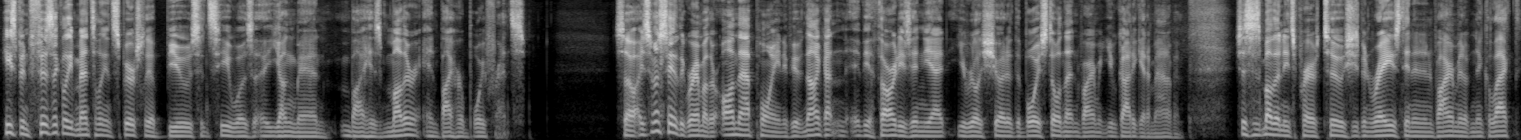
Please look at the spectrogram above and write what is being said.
He's been physically, mentally, and spiritually abused since he was a young man by his mother and by her boyfriends. So I just want to say to the grandmother on that point, if you've not gotten the authorities in yet, you really should. If the boy is still in that environment, you've got to get him out of it. Just his mother needs prayers too. She's been raised in an environment of neglect,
